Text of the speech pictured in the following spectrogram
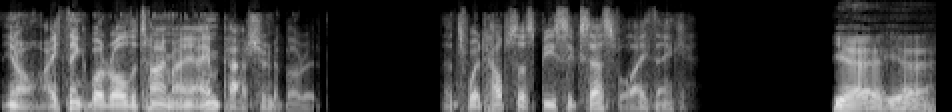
you know, I think about it all the time. I, I am passionate about it. That's what helps us be successful, I think. Yeah, yeah.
